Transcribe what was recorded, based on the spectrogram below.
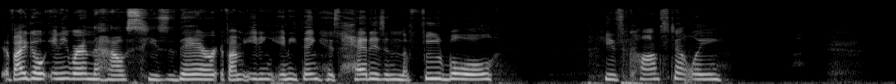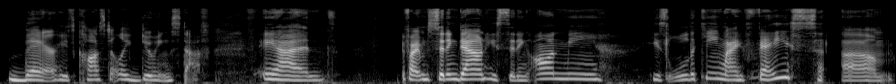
If I go anywhere in the house, he's there. If I'm eating anything, his head is in the food bowl. He's constantly there. He's constantly doing stuff. And if I'm sitting down, he's sitting on me. He's licking my face. Um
